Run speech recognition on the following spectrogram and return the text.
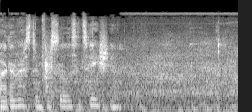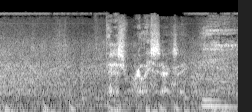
I'd arrest him for solicitation. That is really sexy. Yeah.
